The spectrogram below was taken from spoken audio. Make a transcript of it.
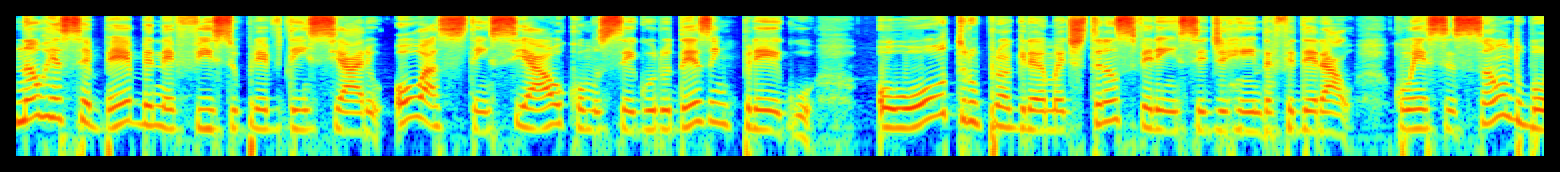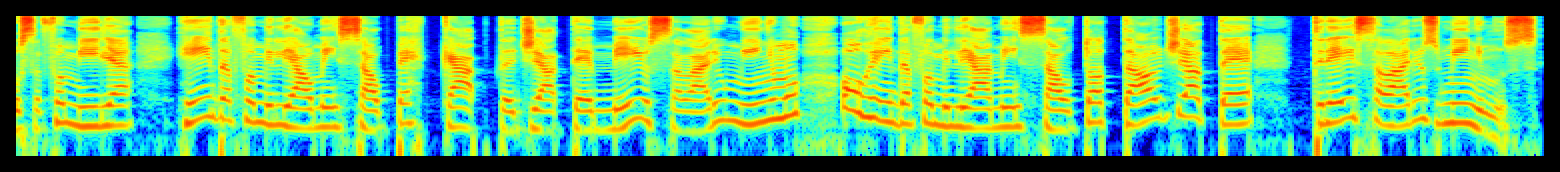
não receber benefício previdenciário ou assistencial, como seguro-desemprego ou outro programa de transferência de renda federal, com exceção do Bolsa Família, renda familiar mensal per capita de até meio salário mínimo ou renda familiar mensal total de até três salários mínimos,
